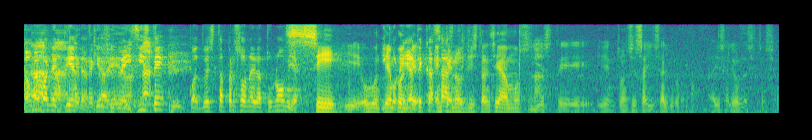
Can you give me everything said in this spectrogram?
No me malentiendas. Quiero decir, la hiciste cuando esta persona era tu novia. Sí, y hubo un tiempo en que, en nos distanciamos y, este, y entonces ahí salió, ahí salió la situación.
